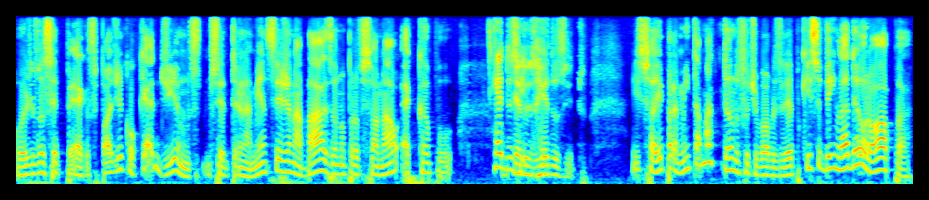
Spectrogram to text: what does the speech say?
Hoje você pega, você pode ir qualquer dia no centro de treinamento, seja na base ou no profissional, é campo Reduzido. reduzido. Isso aí pra mim tá matando o futebol brasileiro, porque isso vem lá da Europa.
